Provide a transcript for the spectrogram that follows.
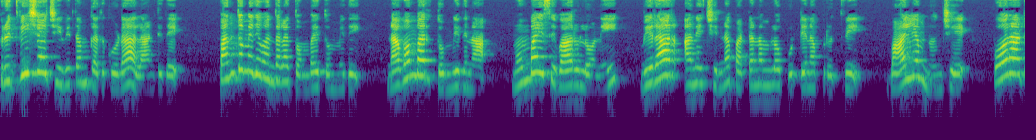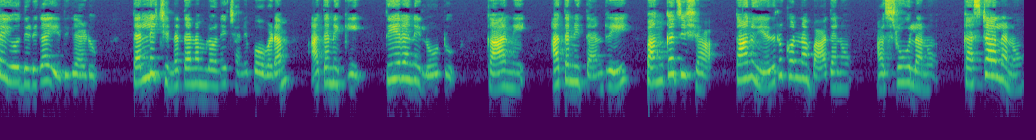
పృథ్వీషా జీవితం కథ కూడా అలాంటిదే. పంతొమ్మిది వందల తొంభై తొమ్మిది నవంబర్ తొమ్మిదిన ముంబై శివారులోని విరార్ అనే చిన్న పట్టణంలో పుట్టిన పృథ్వీ బాల్యం నుంచే పోరాట యోధుడిగా ఎదిగాడు. తల్లి చిన్నతనంలోనే చనిపోవడం అతనికి తీరని లోటు. కానీ అతని తండ్రి పంకజ్ షా తాను ఎదుర్కొన్న బాధను అశ్రువులను కష్టాలను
